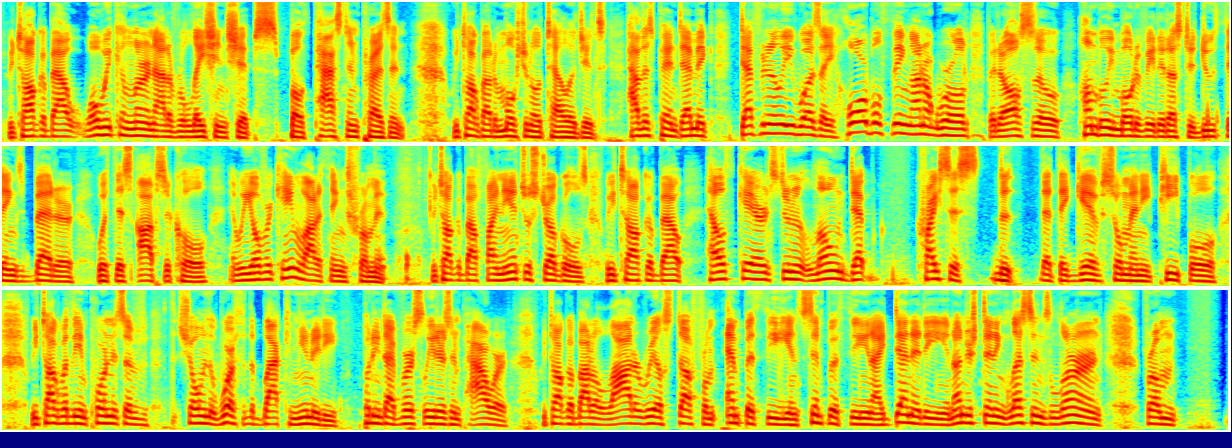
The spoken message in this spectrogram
We talk about what we can learn out of relationships, both past and present. We talk about emotional intelligence, how this pandemic definitely was a horrible thing on our world, but it also humbly motivated us to do things better with this obstacle, and we overcame a lot of things from it. We talk about financial struggles, we talk about healthcare and student loan debt crisis that they give so many people. We talk about the importance of showing the worth of the black community, putting diverse leaders in power. We talk about a lot of real stuff from empathy and sympathy and identity and understanding lessons learned from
